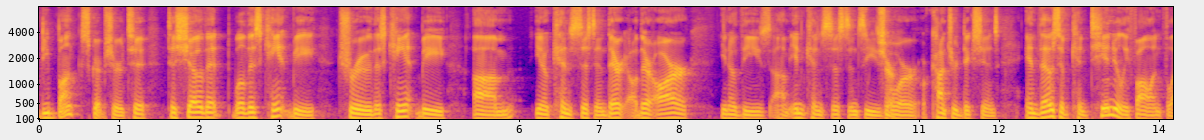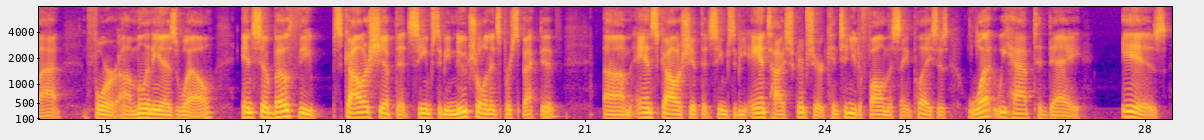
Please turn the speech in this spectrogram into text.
debunk scripture to to show that well this can't be true. This can't be um, you know consistent. There there are you know these um, inconsistencies Sure. or, or contradictions. And those have continually fallen flat for uh, millennia as well. And so both the scholarship that seems to be neutral in its perspective um, and scholarship that seems to be anti-scripture continue to fall in the same place is what we have today is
